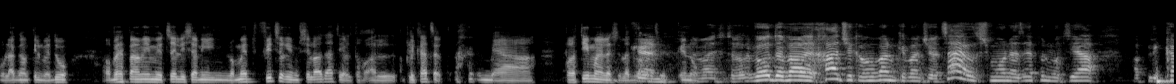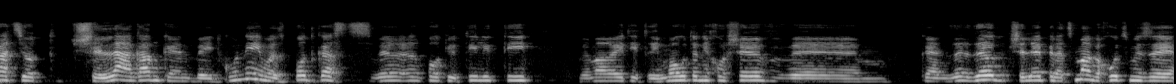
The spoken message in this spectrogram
אולי גם תלמדו, הרבה פעמים יוצא לי שאני לומד פיצ'רים שלא ידעתי על, על אפליקציות, מהפרטים האלה של הדברים כן, שהתקנו. ועוד דבר אחד, שכמובן, כיוון שיצא iOS 8, אז אפל מוציאה אפליקציות שלה גם כן בעדכונים, אז פודקאסט ואיירפורט יוטיליטי, ומה ראיתי? את Remote אני חושב, וכן, זה, זה עוד של אפל עצמה, וחוץ מזה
